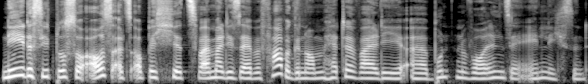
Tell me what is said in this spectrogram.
nee, das sieht bloß so aus, als ob ich hier zweimal dieselbe Farbe genommen hätte, weil die, äh, bunten Wollen sehr ähnlich sind.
